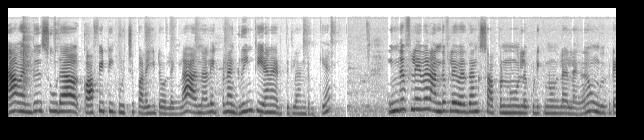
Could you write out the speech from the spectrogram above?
நான் வந்து சூடாக காஃபி டீ குடிச்சு பழகிட்டோம் இல்லைங்களா? அதனால இப்போ நான் க்ரீன் டீயான எடுத்துக்கலான்னு இருக்கேன். இந்த ஃப்ளேவர் அந்த ஃப்ளேவர் தான் சாப்பிட்ணும் இல்லை குடிக்கணும்லாம் இல்லைங்க. உங்ககிட்ட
